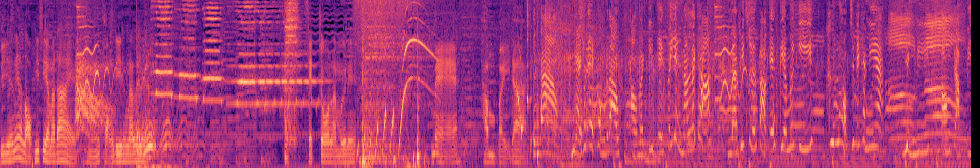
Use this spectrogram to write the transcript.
ดีนะเนี่ยหลอกพี่เซียมาได้หืมของดีทั้งนั้นเลยเนี่ยเสร็จโจรละมื้อนี้แหมทำไปได้ อ้าวไงพระเอกของเราเอามากินเองซะอย่างนั้นแหละคะ แล้วที่เตือนสาวเอเชียเมื่อกี้ คือหลอกใช่ไหมคะเนี่ย อย่างนี้ต้องจับตี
